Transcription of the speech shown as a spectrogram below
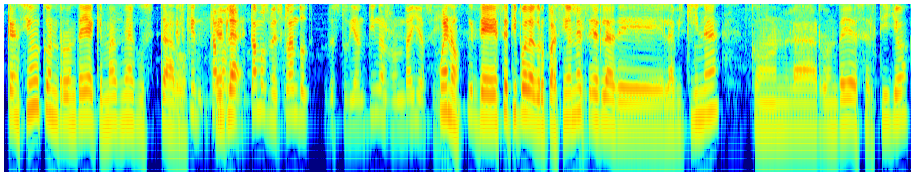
canción con rondalla que más me ha gustado. Es que estamos, estamos mezclando estudiantinas, rondallas y. Bueno, de este tipo de agrupaciones es la de la Viquina con la rondalla de Saltillo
